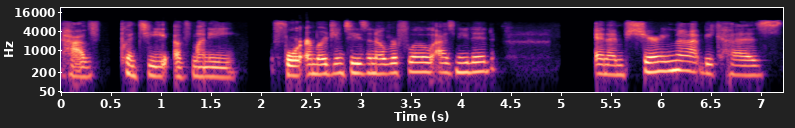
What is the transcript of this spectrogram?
have plenty of money for emergencies and overflow as needed. And I'm sharing that because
